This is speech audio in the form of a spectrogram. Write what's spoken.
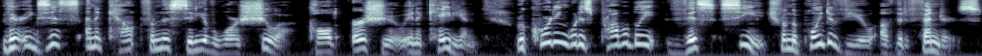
There exists an account from the city of Warshua, called Urshu in Akkadian, recording what is probably this siege from the point of view of the defenders.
